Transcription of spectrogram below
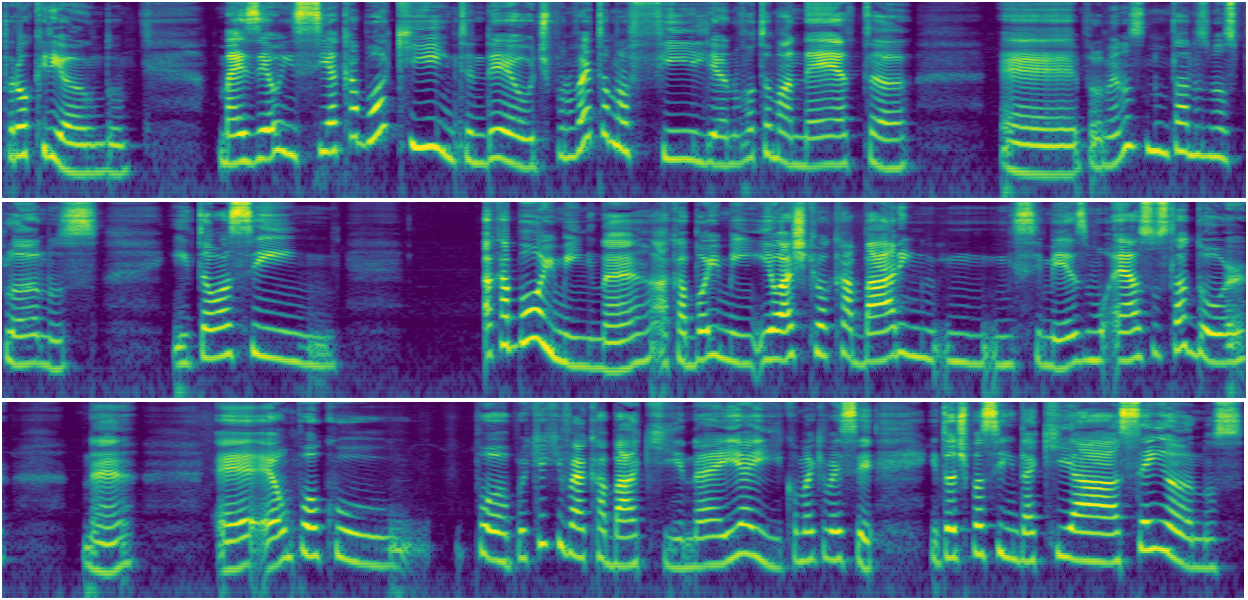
procriando. Mas eu em si acabou aqui, entendeu? Tipo, não vai ter uma filha, não vou ter uma neta. É, pelo menos não tá nos meus planos. Então, assim. Acabou em mim, né? Acabou em mim. E eu acho que o acabar em, em, em si mesmo é assustador, né? É, é um pouco. Pô, por que, que vai acabar aqui, né? E aí, como é que vai ser? Então, tipo assim, daqui a 100 anos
